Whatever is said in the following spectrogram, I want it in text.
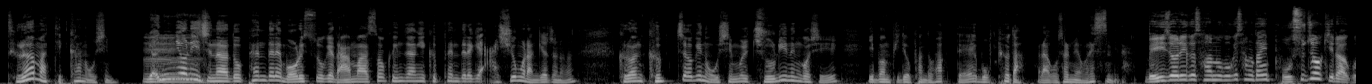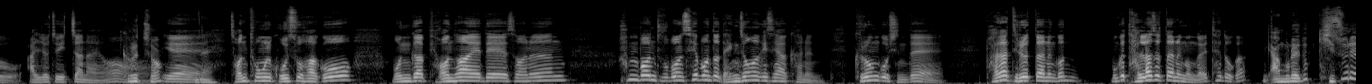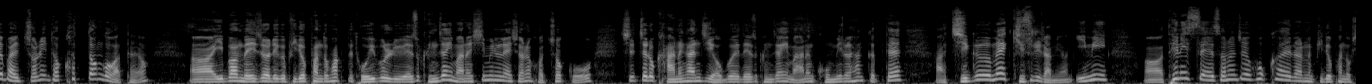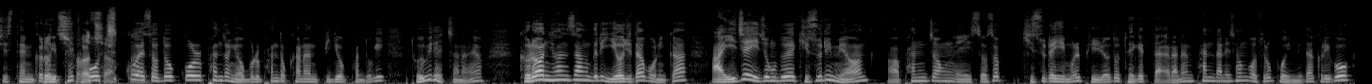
드라마틱한 오심. 몇 음. 년이 지나도 팬들의 머릿속에 남아서 굉장히 그 팬들에게 아쉬움을 안겨주는 그런 극적인 오심을 줄이는 것이 이번 비디오 판독 확대의 목표다라고 설명을 했습니다. 메이저리그 사무국이 상당히 보수적이라고 알려져 있잖아요. 그렇죠. 예. 네. 전통을 고수하고 뭔가 변화에 대해서는 한 번, 두 번, 세 번 더 냉정하게 생각하는 그런 곳인데 받아들였다는 건 뭔가 달라졌다는 건가요, 태도가? 아무래도 기술의 발전이 더 컸던 것 같아요. 아, 이번 메이저리그 비디오 판독 확대 도입을 위해서 굉장히 많은 시뮬레이션을 거쳤고 실제로 가능한지 여부에 대해서 굉장히 많은 고민을 한 끝에 아, 지금의 기술이라면 이미 어, 테니스에서는 이제 호카이라는 비디오 판독 시스템 그렇죠. 도입했고 그렇죠. 축구에서도 골 판정 여부를 판독하는 비디오 판독이 도입이 됐잖아요. 그런 현상들이 이어지다 보니까 아 이제 이 정도의 기술이면 어, 판정에 있어서 기술의 힘을 빌려도 되겠다라는 판단이 선 것으로 보입니다. 그리고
